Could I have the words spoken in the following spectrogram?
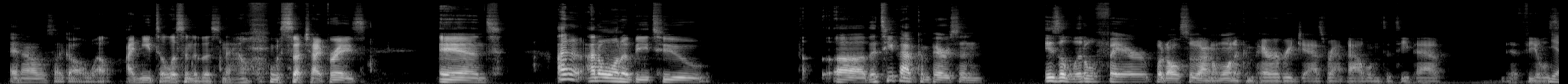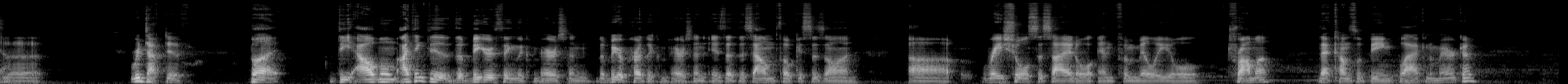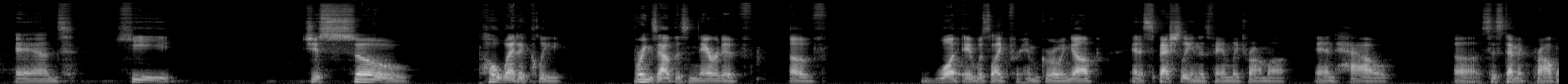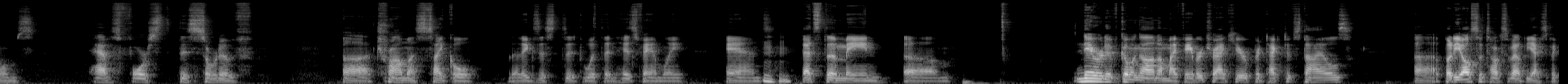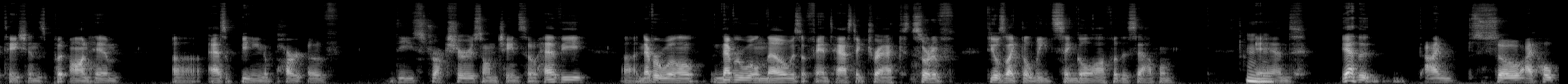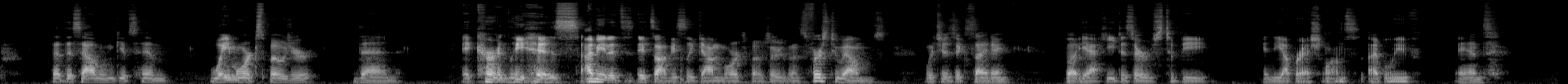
And I was like, Oh, well, I need to listen to this now with such high praise. And I don't, I don't want to be too. Uh, the TPAB comparison is a little fair, but also I don't want to compare every jazz rap album to TPAB. It feels yeah. uh, reductive. But the album, I think the the bigger thing, the comparison, the bigger part of the comparison is that this album focuses on uh, racial, societal, and familial trauma that comes with being black in America, and he just so poetically brings out this narrative of what it was like for him growing up, and especially in his family trauma, and how uh, systemic problems have forced this sort of uh, trauma cycle that existed within his family. And mm-hmm. that's the main um, narrative going on on my favorite track here, Protective Styles. Uh, but he also talks about the expectations put on him uh, as being a part of these structures on Chain So Heavy. Uh, Never Will Never Will Know is a fantastic track. Sort of feels like the lead single off of this album. Mm-hmm. And yeah, the, I'm so I hope that this album gives him way more exposure than it currently is. I mean, it's it's obviously gotten more exposure than his first two albums, which is exciting. But yeah, he deserves to be in the upper echelons, I believe. And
